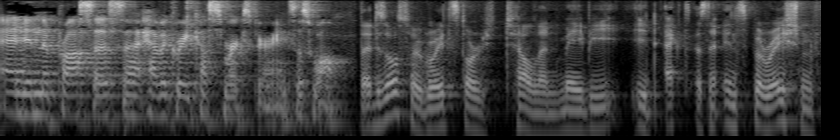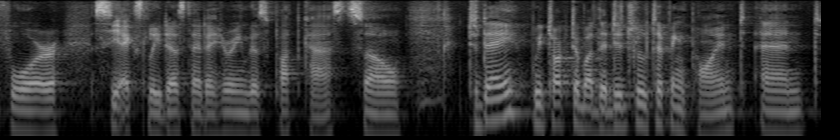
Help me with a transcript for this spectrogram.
and in the process, have a great customer experience as well. That is also a great story to tell, and maybe it acts as an inspiration for CX leaders that are hearing this podcast. So today we talked about the digital tipping point and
